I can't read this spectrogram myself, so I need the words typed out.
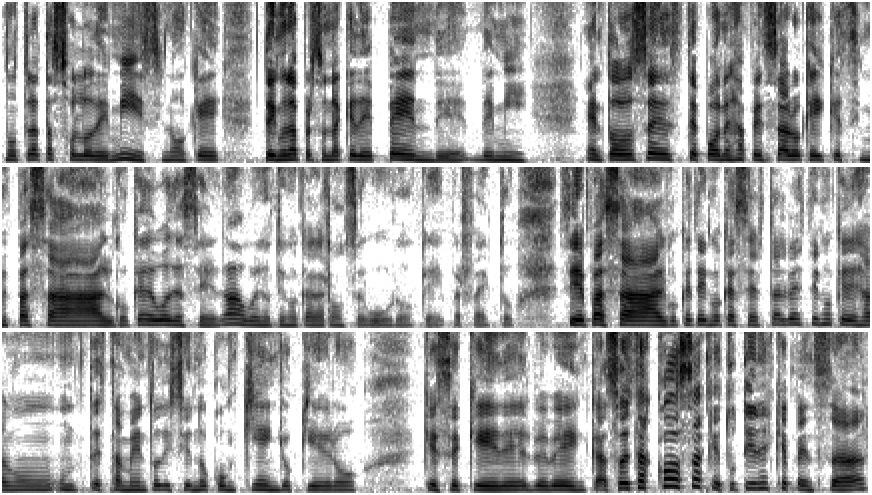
no trata solo de mí, sino que tengo una persona que depende de mí. Entonces te pones a pensar, ok, que si me pasa algo, ¿qué debo de hacer? Ah, bueno, tengo que agarrar un seguro, ok, perfecto. Si me pasa algo, ¿qué tengo que hacer? Tal vez tengo que dejar un, un testamento diciendo con quién yo quiero que se quede el bebé en casa. Estas cosas que tú tienes que pensar.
